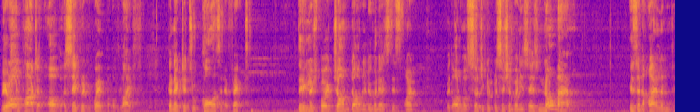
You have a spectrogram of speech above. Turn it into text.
We are all part of a sacred web of life, connected through cause and effect. The English poet John Donne illuminates this point with almost surgical precision when he says, No man is an island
